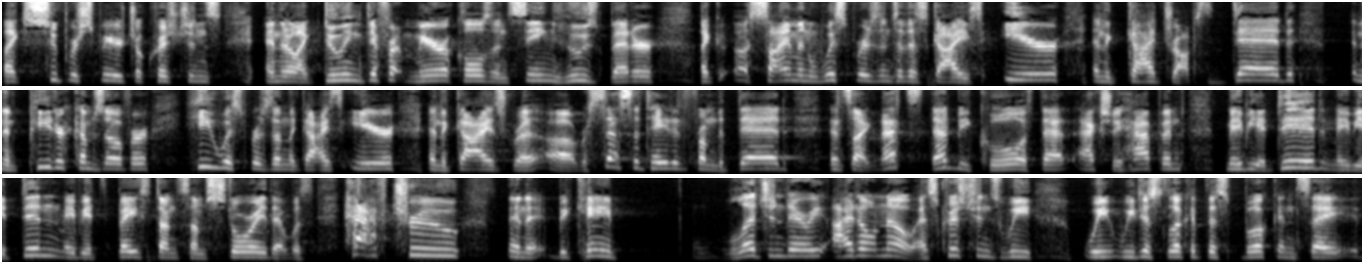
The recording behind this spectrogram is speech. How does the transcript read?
like super spiritual Christians and they're like doing different miracles and seeing who's better. Like uh, Simon whispers into this guy's ear and the guy drops dead. And then Peter comes over, he whispers in the guy's ear and the guy's re- uh, resuscitated from the dead. And it's like, that's, that'd be cool if that actually happened. Maybe it did, maybe it didn't. Maybe it's based on some story that was half true and it became legendary? I don't know. As Christians, we, we, we just look at this book and say,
